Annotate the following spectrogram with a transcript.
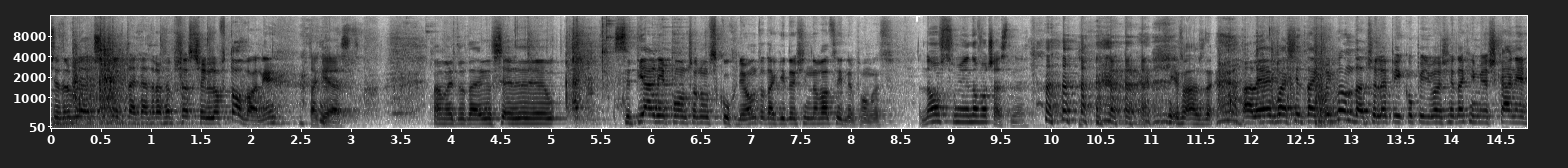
Się zrobiła Krzysiek taka trochę przestrzeń loftowa, nie? Tak jest. Mamy tutaj już yy, sypialnię połączoną z kuchnią, to taki dość innowacyjny pomysł. No, w sumie nowoczesny. Nieważne. Ale jak właśnie tak wygląda, czy lepiej kupić właśnie takie mieszkanie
